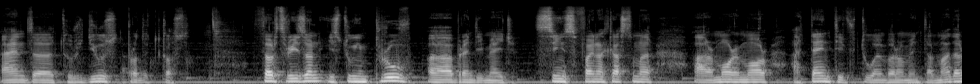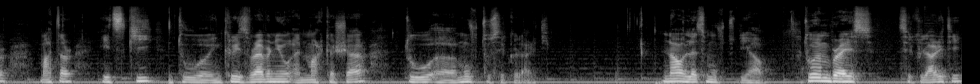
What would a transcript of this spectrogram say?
and uh, to reduce product cost. Third reason is to improve uh, brand image, since final customers are more and more attentive to environmental matter, matter it's key to uh, increase revenue and market share to uh, move to circularity. Now let's move to the how. To embrace circularity,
